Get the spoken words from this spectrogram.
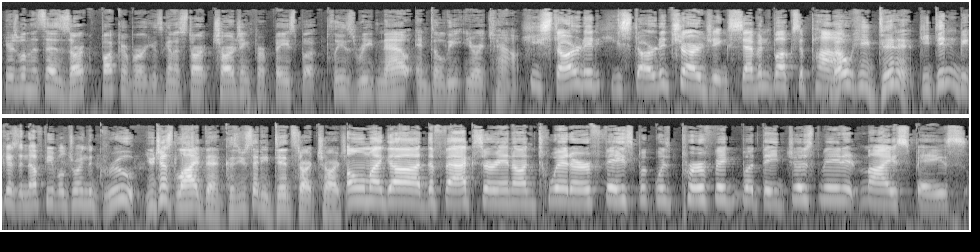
here's one that says Zark Fuckerberg is gonna start charging for Facebook. Please read now and delete your account. He started, he started charging seven bucks a pop. No, he didn't. he didn't because enough people joined the group. You just lied then, because you said he did start charging. Oh my god, the facts are in on Twitter. Facebook was perfect, but they just made it MySpace.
